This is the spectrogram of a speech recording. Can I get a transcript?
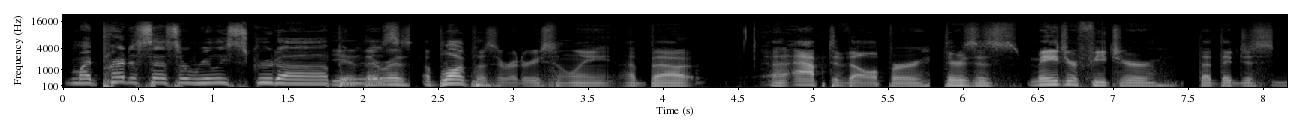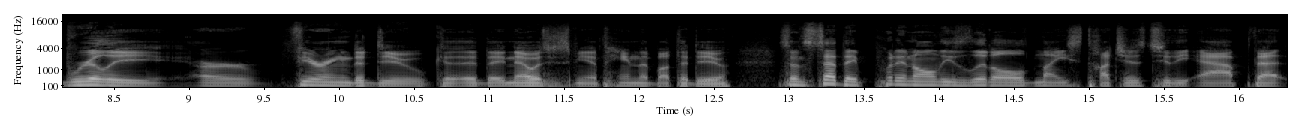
my predecessor really screwed up Yeah, and there was a blog post I read recently about an app developer. There's this major feature that they just really are fearing to do because uh, they know it's just being a pain in the butt to do. So instead, they put in all these little nice touches to the app that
